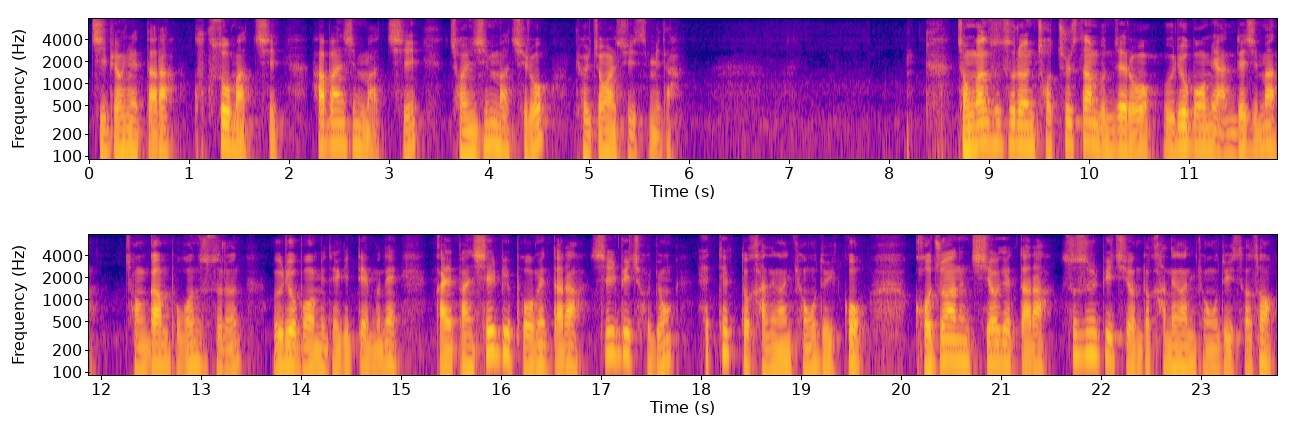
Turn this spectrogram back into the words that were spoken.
지병에 따라 국소 마취, 하반신 마취, 전신 마취로 결정할 수 있습니다. 정관 수술은 저출산 문제로 의료보험이 안 되지만 정관 보건 수술은 의료보험이 되기 때문에 가입한 실비 보험에 따라 실비 적용 혜택도 가능한 경우도 있고 거주하는 지역에 따라 수술비 지원도 가능한 경우도 있어서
